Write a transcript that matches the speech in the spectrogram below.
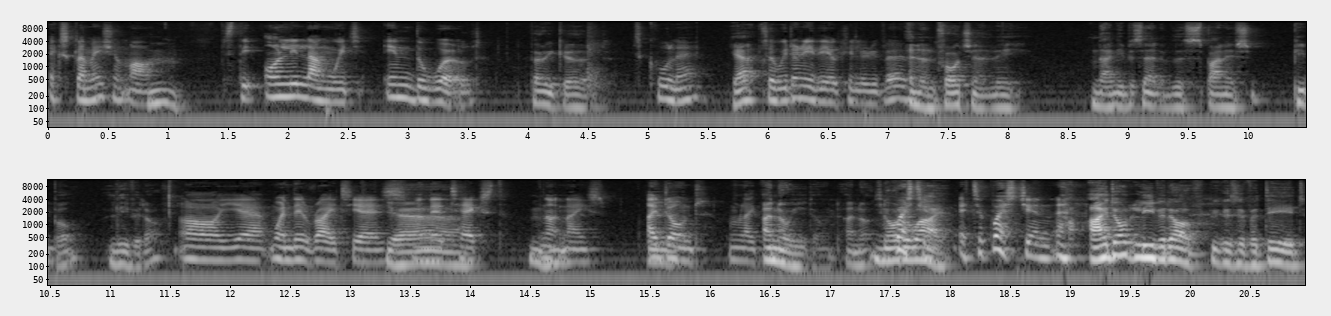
exclamation mark. Mm. It's the only language in the world. Very good. It's cool, eh? Yeah. So we don't need the auxiliary verb. And unfortunately, 90% of the Spanish people leave it off. Oh yeah, when they write, yes. When they Yeah. text, not Mhm. nice. I Yeah. don't. I'm like, I know you don't. I know. Nor do. I. It's a question. I don't leave it off because if I did,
